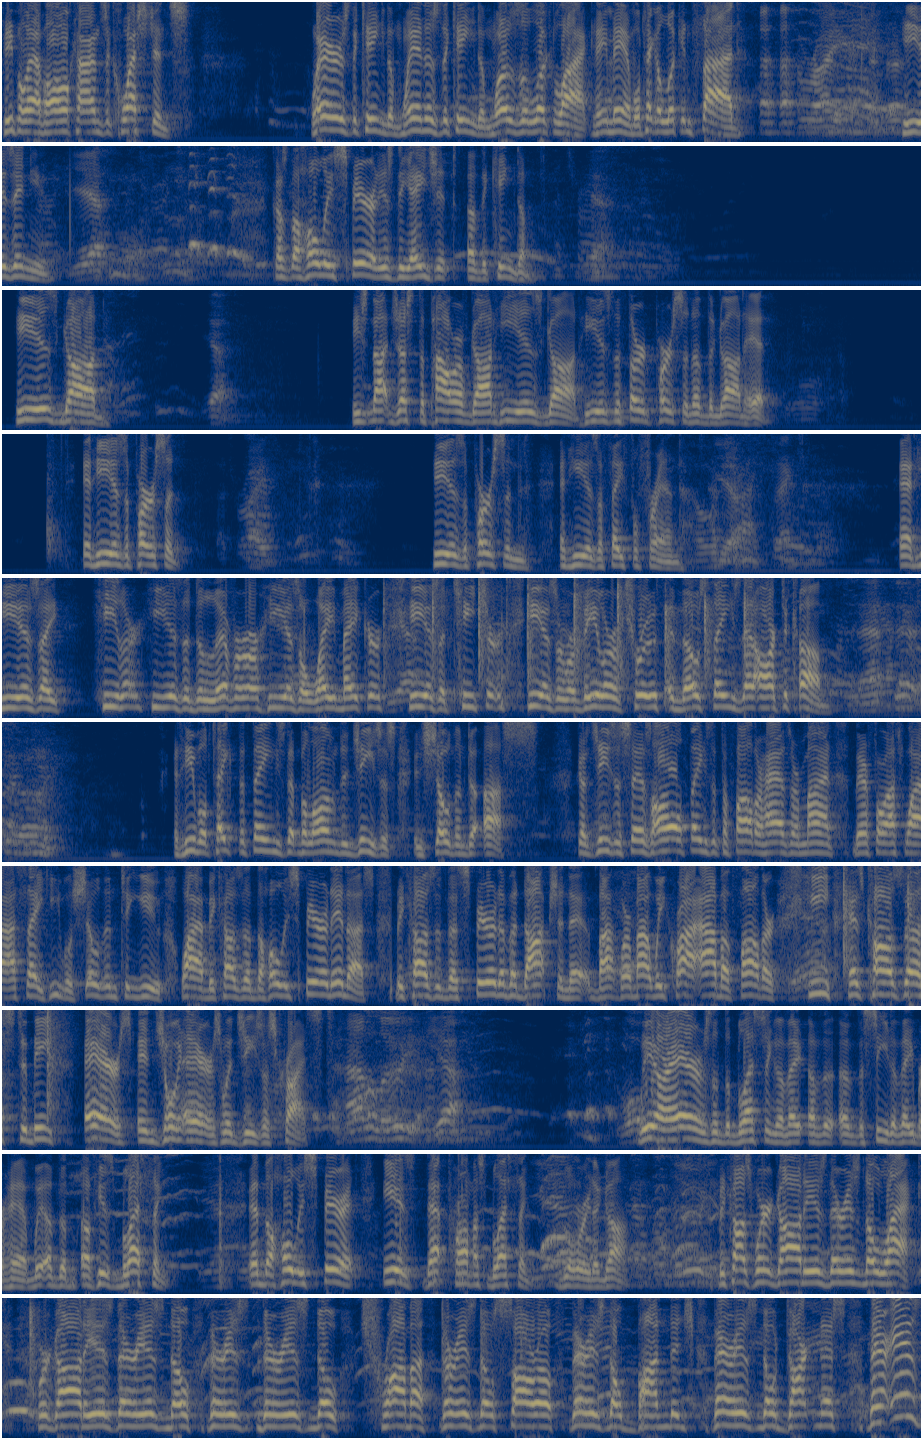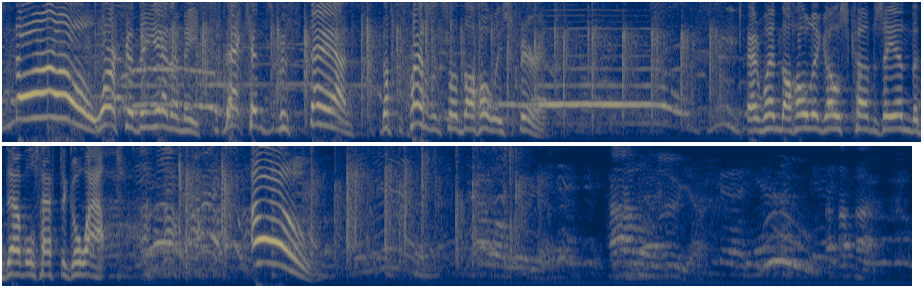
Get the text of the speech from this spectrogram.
People have all kinds of questions. Where is the kingdom? When is the kingdom? What does it look like? Amen. We'll take a look inside. Right. He is in you. Yes. Because the Holy Spirit is the agent of the kingdom. Yes. He is God. He's not just the power of God, He is God. He is the third person of the Godhead. And He is a person. That's right. He is a person, and He is a faithful friend. Oh, yeah. You. And He is a healer, He is a deliverer, He is a waymaker, He is a teacher, He is a revealer of truth and those things that are to come. That's it. And He will take the things that belong to Jesus and show them to us. Because Jesus says, All things that the Father has are mine. Therefore, that's why I say He will show them to you. Why? Because of the Holy Spirit in us, because of the spirit of adoption that, by, whereby we cry, Abba, Father. He has caused us to be heirs and joint heirs with Jesus Christ. Hallelujah. Yes. We are heirs of the blessing of, of, the, of the seed of Abraham, of, the, of His blessing. And the Holy Spirit is that promised blessing. Glory to God. Because where God is, there is no lack. Where God is, there is no, there is, there is no trauma, there is no sorrow, there is no bondage, there is no darkness, there is no work of the enemy that can withstand the presence of the Holy Spirit. And when the Holy Ghost comes in, the devils have to go out. Oh!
